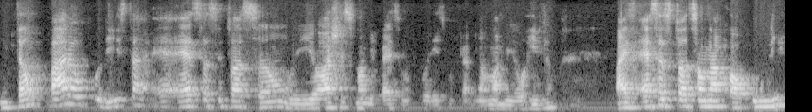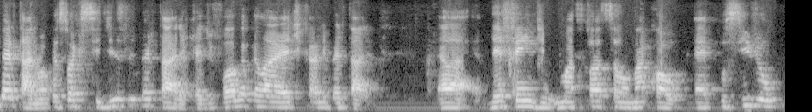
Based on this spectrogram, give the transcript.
Então, para o purista, é essa situação, e eu acho esse nome péssimo, purismo, para mim é um nome horrível, mas essa situação na qual um libertário, uma pessoa que se diz libertária, que advoga pela ética libertária, ela defende uma situação na qual é possível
